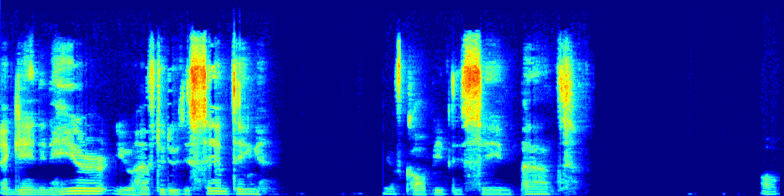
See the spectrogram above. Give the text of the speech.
Again in here you have to do the same thing. You've copied the same path. Oh.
